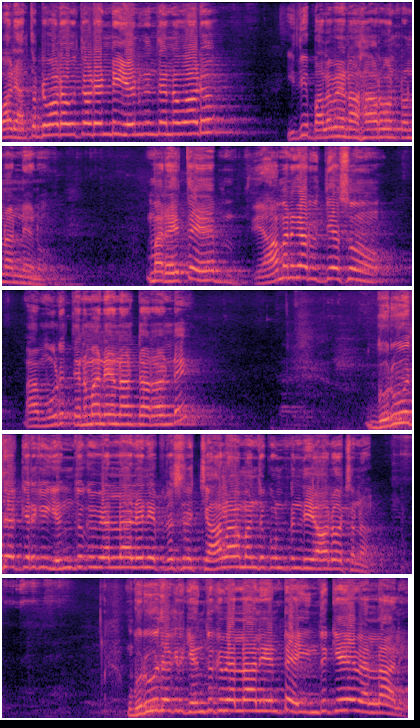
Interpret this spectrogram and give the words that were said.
వాడు ఎంతటి వాడు అవుతాడండి ఏనుగుని తిన్నవాడు? ఇది బలమైన ఆహారం అంటున్నాను నేను. మరి అయితే యామన్ గారి ఉద్దేశం ఆ మూడు తినమనేనంటారా అండి? గురువు దగ్గరికి ఎందుకు వెళ్ళాలి అనే ప్రశ్న చాలామందికి ఉంటుంది ఆలోచన. గురువు దగ్గరికి ఎందుకు వెళ్ళాలి అంటే ఇందుకే వెళ్ళాలి.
